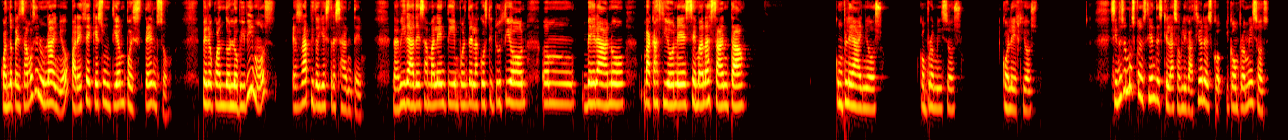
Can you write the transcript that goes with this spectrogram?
Cuando pensamos en un año parece que es un tiempo extenso, pero cuando lo vivimos es rápido y estresante. Navidad de San Valentín, Puente de la Constitución, um, verano, vacaciones, Semana Santa, cumpleaños, compromisos, colegios. Si no somos conscientes que las obligaciones y compromisos,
